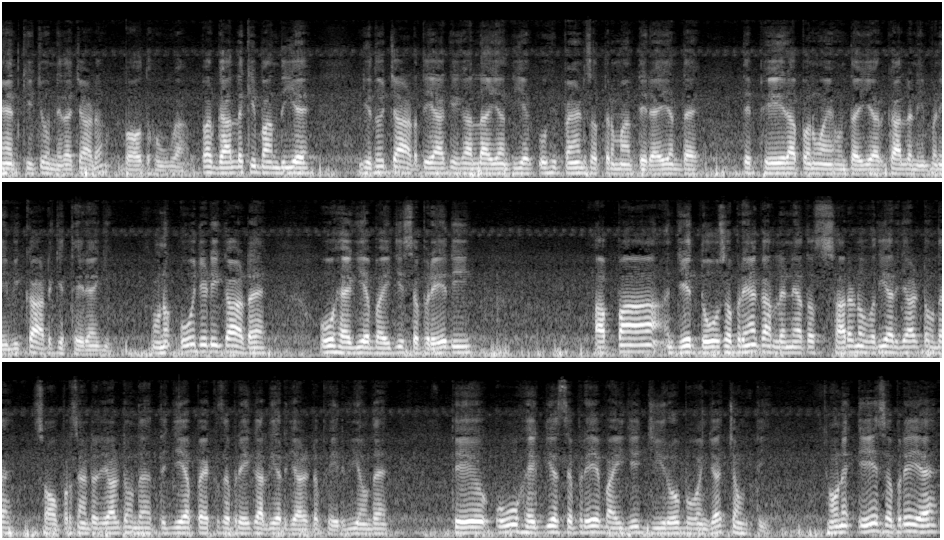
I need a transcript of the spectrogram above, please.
ਐਤਕੀ ਝੋਨੇ ਦਾ ਝਾੜ ਬਹੁਤ ਹੋਊਗਾ। ਪਰ ਗੱਲ ਕੀ ਬਣਦੀ ਹੈ, ਜਦੋਂ ਝਾੜ ਤੇ ਆ ਕੇ ਗੱਲ ਆ ਜਾਂਦੀ ਹੈ ਕੋਈ 65 70 ਮਣ ਤੇ ਰਹਿ ਜਾਂਦਾ ਹੈ ਤੇ ਫੇਰ ਆਪਾਂ ਨੂੰ ਐਂ ਹੁੰਦਾ ਯਾਰ ਗੱਲ ਨਹੀਂ ਬਣੀ ਵੀ ਘਾਟ ਕਿੱਥੇ ਰਹਿ ਗਈ। ਹੁਣ ਉਹ ਜਿਹੜੀ ਘਾਟ ਹੈ, ਉਹ ਹੈਗੀ ਆ ਬਾਈ ਜੀ ਸਪਰੇਅ ਦੀ। ਆਪਾਂ ਜੇ ਦੋ ਸਪਰੇਆਂ ਕਰ ਲੈਂਦੇ ਆ ਤਾਂ ਸਾਰਿਆਂ ਨੂੰ ਵਧੀਆ ਰਿਜ਼ਲਟ ਆਉਂਦਾ ਹੈ 100% ਰਿਜ਼ਲਟ ਆਉਂਦਾ ਹੈ ਤੇ ਜੇ ਆਪਾਂ ਇੱਕ ਸਪਰੇਅ ਕਰ ਲਈਏ ਰਿਜ਼ਲਟ ਫੇਰ ਵੀ ਆਉਂਦਾ ਹੈ। ਤੇ ਉਹ ਹੈਗੀ ਆ ਸਪਰੇਅ ਬਾਈ ਜੀ 05234 ਹੁਣ ਇਹ ਸਪਰੇਅ ਹੈ,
